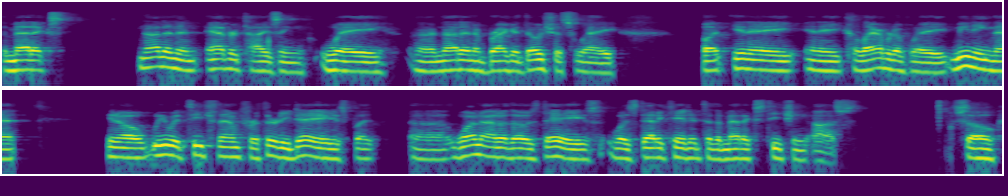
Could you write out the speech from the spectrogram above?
the medics, not in an advertising way, uh, not in a braggadocious way, but in a in a collaborative way, meaning that you know we would teach them for 30 days, but uh, one out of those days was dedicated to the medics teaching us. So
